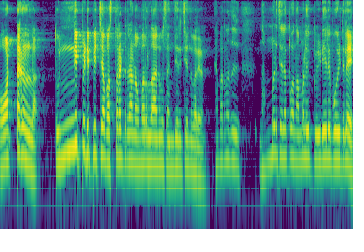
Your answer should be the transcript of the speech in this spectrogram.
ഓട്ടകളുള്ള തുന്നിപ്പിടിപ്പിച്ച വസ്ത്രമിട്ടിട്ടാണ് ഉമർലാനു സഞ്ചരിച്ചതെന്ന് പറയുന്നത് ഞാൻ പറഞ്ഞത് നമ്മൾ ചിലപ്പോൾ നമ്മൾ ഈ പീഡിയയിൽ പോയിട്ടില്ലേ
